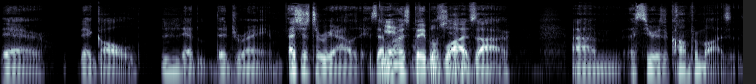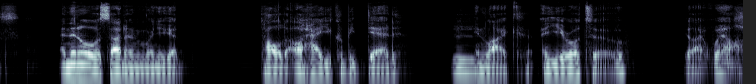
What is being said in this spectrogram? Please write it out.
their their goal Mhm. their their dream that's just a reality is that Yeah, most people's course, yeah. lives are um a series of compromises and then all of a sudden when you get told oh hey you could be dead Mm. in like a year or two you're like well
